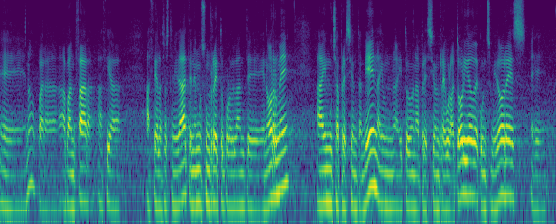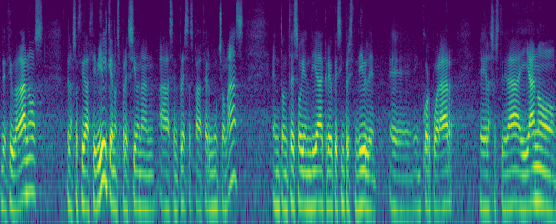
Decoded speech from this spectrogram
eh, ¿no? para avanzar hacia, hacia la sostenibilidad. Tenemos un reto por delante enorme hay mucha presión también, hay, toda una presión regulatoria de consumidores, eh, de ciudadanos, de la sociedad civil que nos presionan a las empresas para hacer mucho más. Entonces hoy en día creo que es imprescindible eh, incorporar eh, la sostenibilidad y ya no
